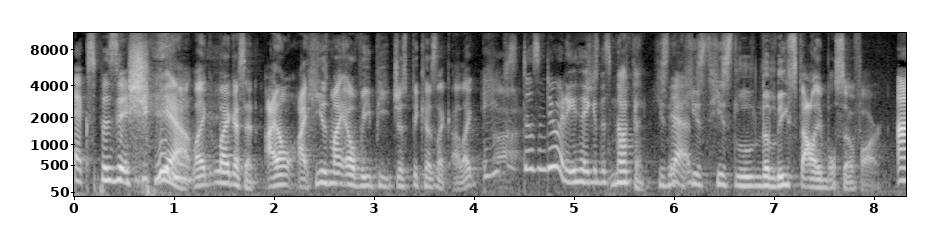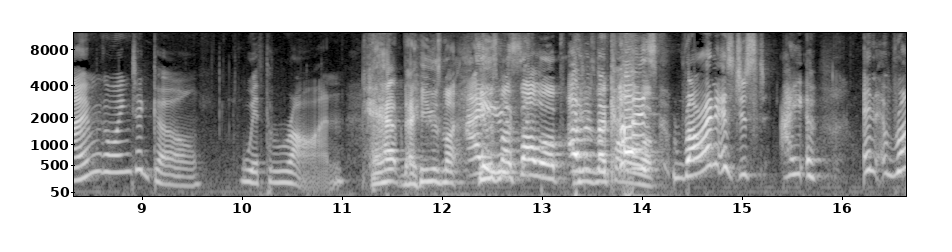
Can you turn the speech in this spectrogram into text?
exposition. Yeah, like like I said, I don't. I, he's my LVP just because like I like he just doesn't do anything in this book. nothing. He's Yeah. he's he's the least valuable so far. I'm going to go with Ron. Yeah, that he was my I he was my follow up. Um, because Ron is just I, uh, and Ron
